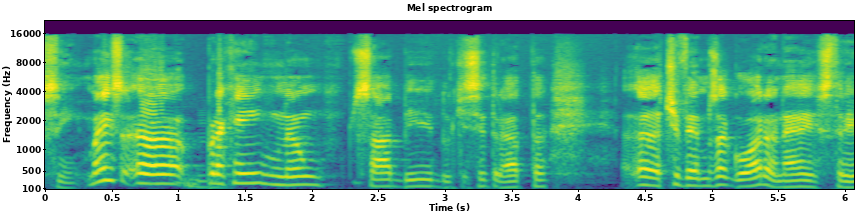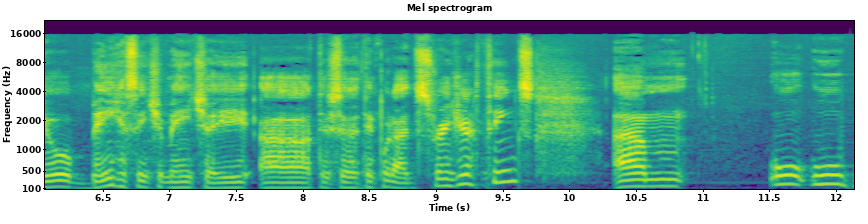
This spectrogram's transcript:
Sim. Mas, uh, pra quem não sabe do que se trata, uh, tivemos agora, né? Estreou bem recentemente aí a terceira temporada de Stranger Things. Um, o, o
